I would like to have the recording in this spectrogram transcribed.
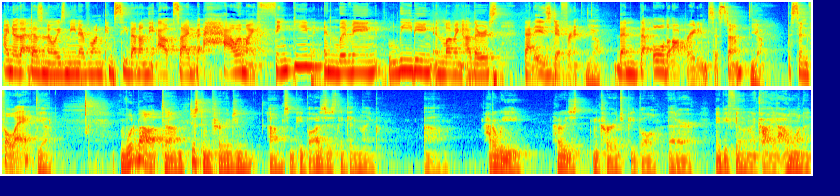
I know that doesn't always mean everyone can see that on the outside, but how am I thinking and living, leading, and loving others that is different Yeah. than the old operating system, Yeah. the sinful way? Yeah. What about um, just encouraging um, some people? I was just thinking, like, um, how do we how do we just encourage people that are maybe feeling like, oh yeah, I want to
